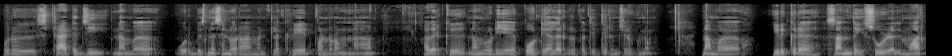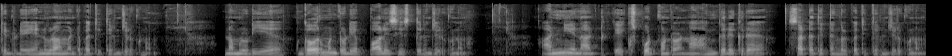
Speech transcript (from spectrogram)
ஒரு ஸ்ட்ராட்டஜி நம்ம ஒரு பிஸ்னஸ் என்விரான்மெண்ட்டில் க்ரியேட் பண்ணுறோம்னா அதற்கு நம்மளுடைய போட்டியாளர்கள் பற்றி தெரிஞ்சிருக்கணும். நம்ம இருக்கிற சந்தை சூழல் மார்க்கெட்டுடைய என்விரான்மெண்ட்டை பற்றி தெரிஞ்சிருக்கணும். நம்மளுடைய கவர்மெண்ட்டுடைய பாலிசிஸ் தெரிஞ்சிருக்கணும். அந்நிய நாட்டுக்கு எக்ஸ்போர்ட் பண்ணுறோன்னா அங்கே இருக்கிற சட்டத்திட்டங்கள் பற்றி தெரிஞ்சிருக்கணும்.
